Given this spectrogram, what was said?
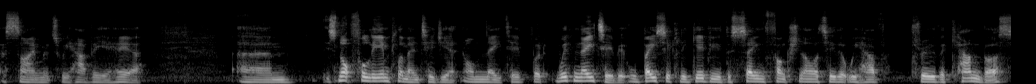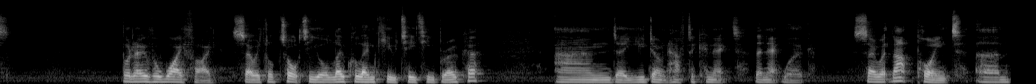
assignments we have here. here. Um, it's not fully implemented yet on native, but with native it will basically give you the same functionality that we have through the CAN bus, but over Wi-Fi. So it'll talk to your local MQTT broker and uh, you don't have to connect the network. So at that point, um,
